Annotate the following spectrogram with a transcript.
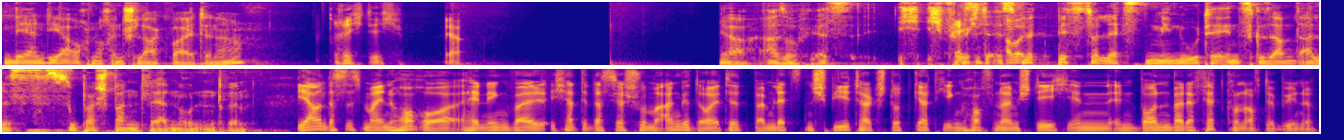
wären die ja auch noch in Schlagweite, ne? Richtig, ja. Ja, also es, ich, ich fürchte, es, es wird bis zur letzten Minute insgesamt alles super spannend werden unten drin. Ja, und das ist mein Horror, Henning, weil ich hatte das ja schon mal angedeutet. Beim letzten Spieltag Stuttgart gegen Hoffenheim stehe ich in, in Bonn bei der FedCon auf der Bühne.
